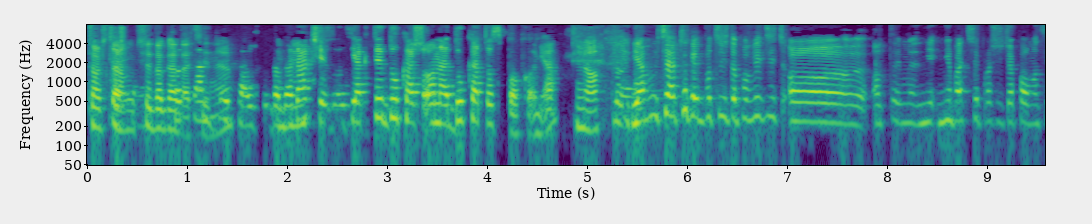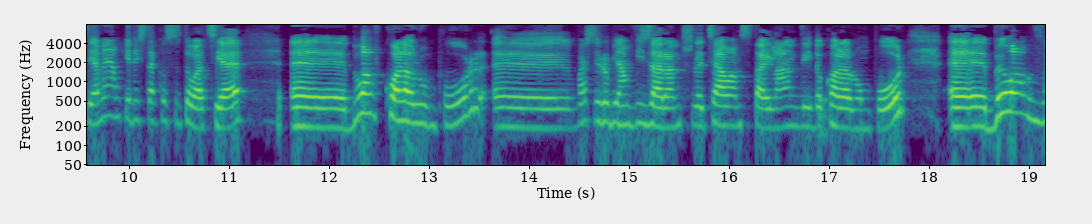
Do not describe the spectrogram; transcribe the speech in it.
Coś tam, coś tam się dogadacie, coś tam nie? Się dogadacie, mhm. więc jak ty dukasz, ona duka, to spoko, nie? No. no. Ja bym chciała, czekaj, po coś dopowiedzieć o, o tym, nie, nie bać się prosić o pomoc. Ja miałam kiedyś taką sytuację, e, byłam w Kuala Lumpur, e, właśnie robiłam visa przyleciałam z Tajlandii do Kuala Lumpur, e, byłam w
